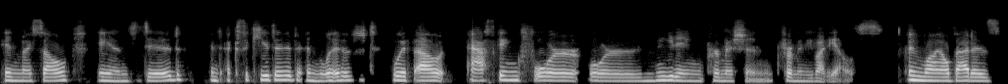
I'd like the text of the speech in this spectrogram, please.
in myself and did and executed and lived without asking for or needing permission from anybody else. And while that is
